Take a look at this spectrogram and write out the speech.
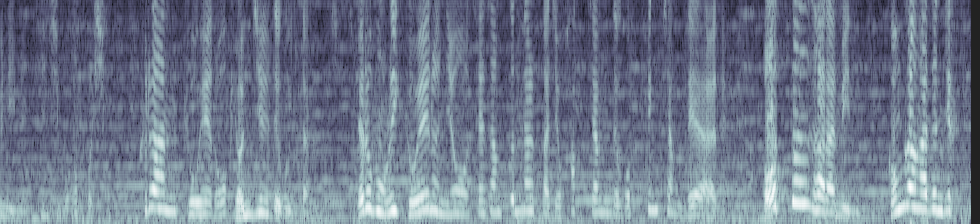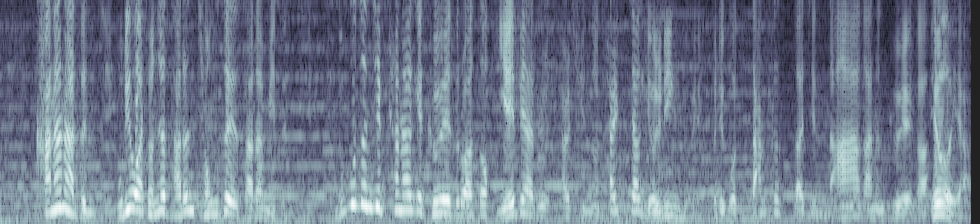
주님이 뒤집어 엎으시는 그러한 교회로 변질되고 있다는 것이죠. 여러분 우리 교회는요 세상 끝날까지 확장되고 팽창돼야 됩니다. 어떤 사람인지 건강하든지 가난하든지 우리와 전혀 다른 정서의 사람이든지 누구든지 편하게 교회에 들어와서 예배를 할 수 있는 활짝 열린 교회 그리고 땅끝까지 나아가는 교회가 되어야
